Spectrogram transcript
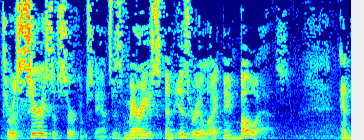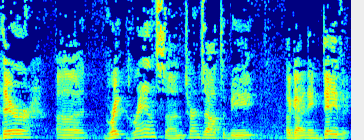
through a series of circumstances, marries an Israelite named Boaz. And their uh, great grandson turns out to be a guy named David.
